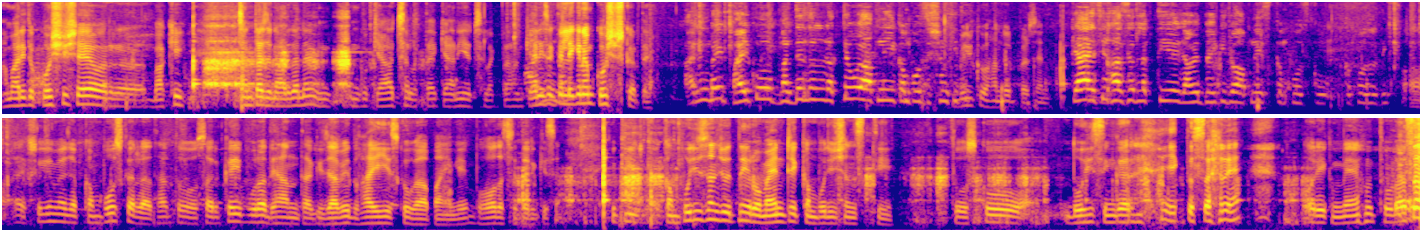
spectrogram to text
हमारी तो कोशिश है और बाकी जनता जनार्दन है उन, उनको क्या अच्छा लगता है क्या नहीं अच्छा लगता है हम कह नहीं सकते लेकिन हम कोशिश करते हैं। आर्यन भाई भाई को मद्देनजर रखते हुए आपने ये कंपोजिशन की बिल्कुल हंड्रेड परसेंट क्या ऐसी खासियत लगती है जावेद भाई की जो आपने इस कंपोज को कंपोज दी एक्चुअली मैं जब कंपोज कर रहा था तो सर का ही पूरा ध्यान था कि जावेद भाई ही इसको गा पाएँगे बहुत अच्छे तरीके से। क्योंकि कंपोजिशन जो इतनी रोमांटिक कंपोजिशंस थी तो उसको दो ही सिंगर हैं एक तो सर हैं और एक मैं हूँ थोड़ा सा।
